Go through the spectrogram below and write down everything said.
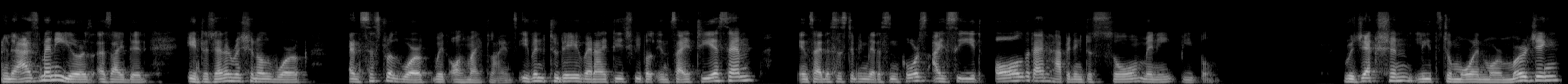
in as many years as I did intergenerational work, ancestral work with all my clients. Even today, when I teach people inside TSM, inside the systemic medicine course, I see it all the time happening to so many people. Rejection leads to more and more merging,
